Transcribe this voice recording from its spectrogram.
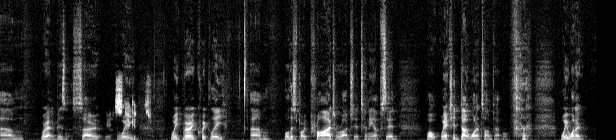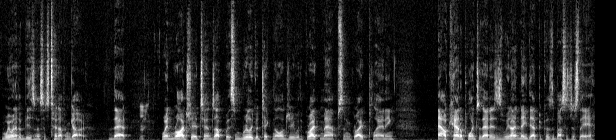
um, we're out of business. So yes, we we very quickly, um, well, this is probably prior to rideshare turning up, said, well, we actually don't want a timetable. we want to we want to have a business that's turn up and go. That mm. when rideshare turns up with some really good technology, with great maps and great planning our counterpoint to that is, we don't need that because the bus is just there.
